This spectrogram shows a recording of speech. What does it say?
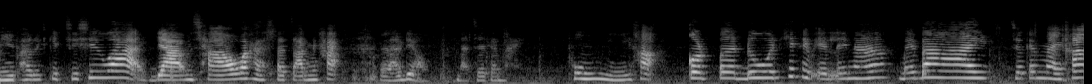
มีภารกิจที่ชื่อว่ายามเช้ามหัศจรรย์ค่ะ แล้วเดี๋ยวมาเจอกันใหม่พรุ่งนี้ค่ะ กดเปิดดูวันที่ 11 เลยนะ บ๊ายบาย เจอกันใหม่ค่ะ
